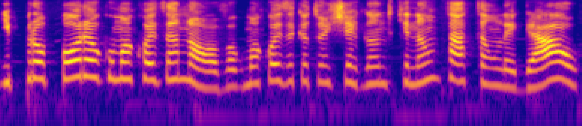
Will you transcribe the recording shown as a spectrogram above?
e propor alguma coisa nova, alguma coisa que eu estou enxergando que não está tão legal,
